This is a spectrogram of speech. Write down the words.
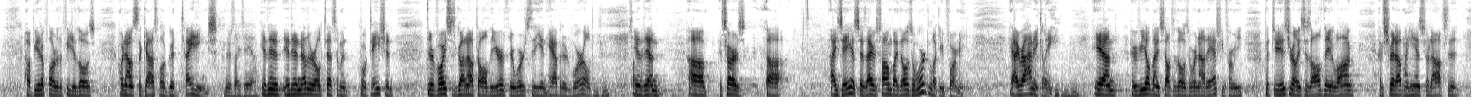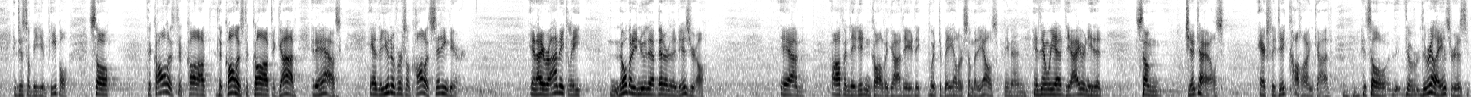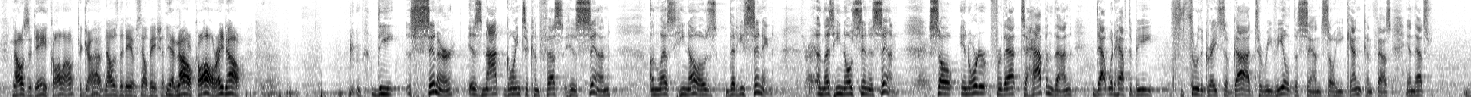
How beautiful are the feet of those who announce the gospel of good tidings. There's Isaiah. And then, and then another Old Testament quotation their voice has gone out to all the earth, their words to the inhabited world. Mm-hmm. And then, uh, as far as uh, Isaiah says, I was found by those who weren't looking for me ironically. Mm-hmm. And I revealed myself to those who were not asking for me. But to Israel, he says, All day long I've spread out my hands to the obstinate and disobedient people. So the call is to call out the call is to call out to God and ask. And the universal call is sitting there. And ironically, nobody knew that better than Israel. And often they didn't call to God, they, they went to Baal or somebody else. Amen. And then we had the irony that some Gentiles actually did call on God. Mm-hmm. And so the, the real answer is now's the day. Call out to God. Now, now is the day of salvation. Yeah, now call right now. The sinner is not going to confess his sin unless he knows that he's sinning, right. unless he knows sin is sin. So, in order for that to happen, then, that would have to be through the grace of God to reveal the sin so he can confess, and that's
